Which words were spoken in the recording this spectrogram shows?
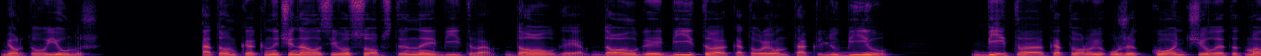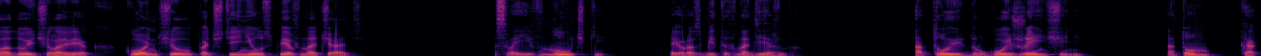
мертвого юноши, о том, как начиналась его собственная битва, долгая, долгая битва, которую он так любил, Битва, которую уже кончил этот молодой человек, кончил, почти не успев начать. О своей внучке, о ее разбитых надеждах, о той другой женщине, о том, как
